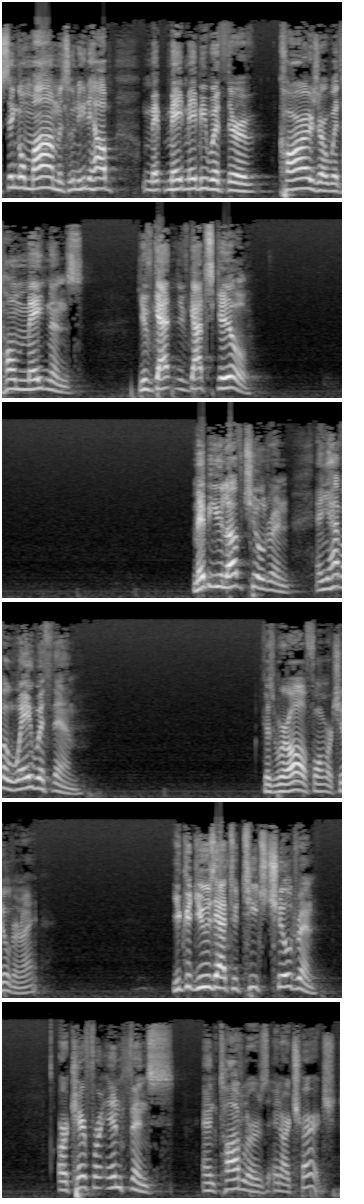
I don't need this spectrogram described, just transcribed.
single moms who need help, maybe with their cars or with home maintenance. You've got, you've got skill. Maybe you love children and you have a way with them. Because we're all former children, right? You could use that to teach children or care for infants and toddlers in our church.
